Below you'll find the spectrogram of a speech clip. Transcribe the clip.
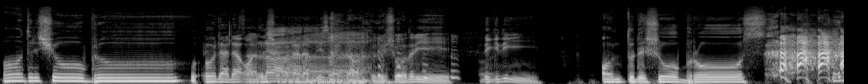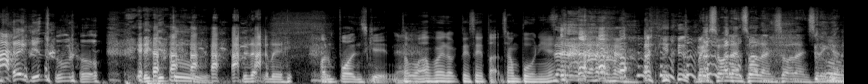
On to the show, bro. Oh, dah dah on the show, dah dah bisa. dah on to the show tadi. Dia gini On to the show bros Dia gitu bro Dia gitu Dia nak kena On point sikit Tak maaf eh doktor saya tak campur ni eh. Baik, soalan, soalan, soalan. Silakan.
